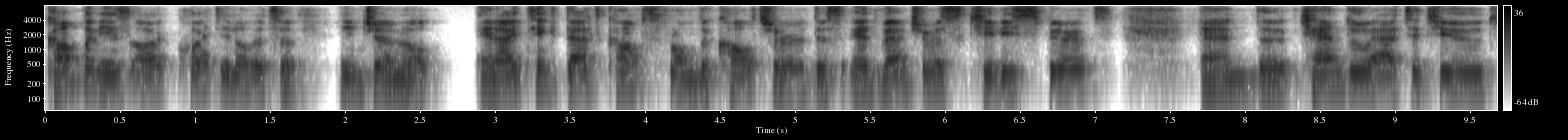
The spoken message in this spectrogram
companies are quite innovative in general. And I think that comes from the culture, this adventurous Kiwi spirit and the can do attitude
